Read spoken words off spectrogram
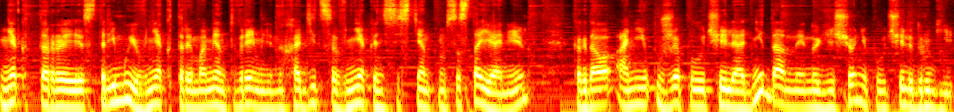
некоторые стримы в некоторый момент времени находиться в неконсистентном состоянии, когда они уже получили одни данные, но еще не получили другие.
